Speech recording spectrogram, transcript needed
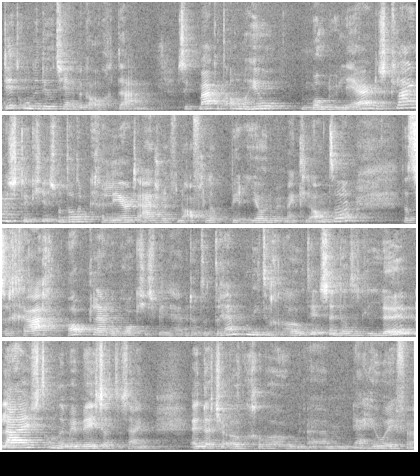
dit onderdeeltje heb ik al gedaan. Dus ik maak het allemaal heel modulair, dus kleine stukjes, want dat heb ik geleerd eigenlijk van de afgelopen periode met mijn klanten dat ze graag hapklare brokjes willen hebben. Dat de drempel niet te groot is en dat het leuk blijft om ermee bezig te zijn. En dat je ook gewoon um, ja, heel even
